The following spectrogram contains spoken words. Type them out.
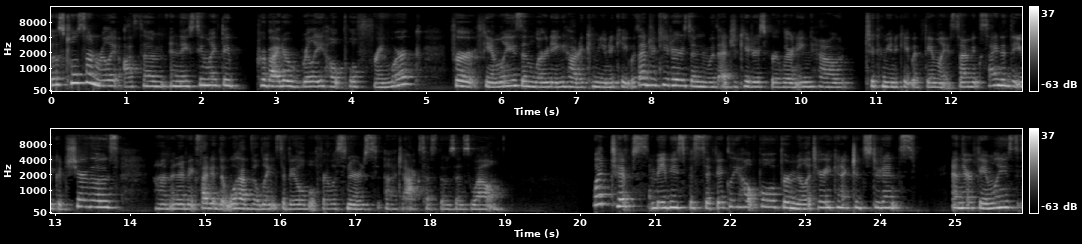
Those tools sound really awesome and they seem like they provide a really helpful framework for families and learning how to communicate with educators and with educators for learning how to communicate with families. So I'm excited that you could share those Um, and I'm excited that we'll have the links available for listeners uh, to access those as well. What tips may be specifically helpful for military connected students and their families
